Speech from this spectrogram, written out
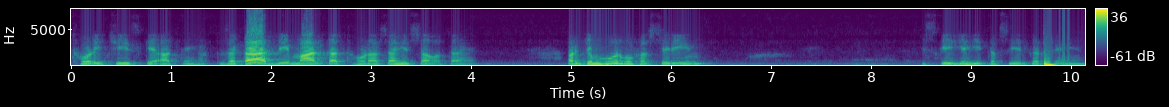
تھوڑی چیز کے آتے ہیں۔ زکوٰۃ بھی مال کا تھوڑا سا حصہ ہوتا ہے۔ اور جمہور مفسرین اس کی یہی تفسیر کرتے ہیں۔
